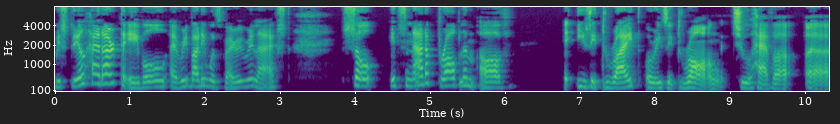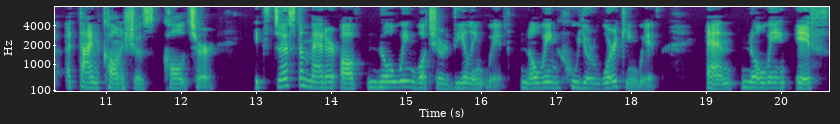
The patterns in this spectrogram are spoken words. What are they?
We still had our table, everybody was very relaxed. So it's not a problem of is it right or is it wrong to have a, a, a time conscious culture? It's just a matter of knowing what you're dealing with, knowing who you're working with, and knowing if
